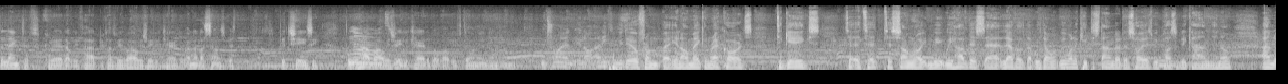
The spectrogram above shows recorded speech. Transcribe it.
the length of career that we've had because we've always really cared about. I know that sounds a bit bit cheesy, but we have always true. really cared about what we've done. You know. we try and you know anything we do from uh, you know making records to gigs to, to, to songwriting. We, we have this uh, level that we don't we want to keep the standard as high as we possibly can you know? And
